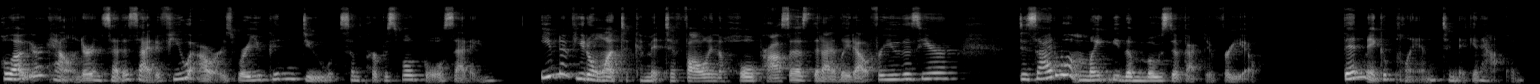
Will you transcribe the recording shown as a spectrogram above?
Pull out your calendar and set aside a few hours where you can do some purposeful goal setting. Even if you don't want to commit to following the whole process that I laid out for you this year, decide what might be the most effective for you. Then make a plan to make it happen.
